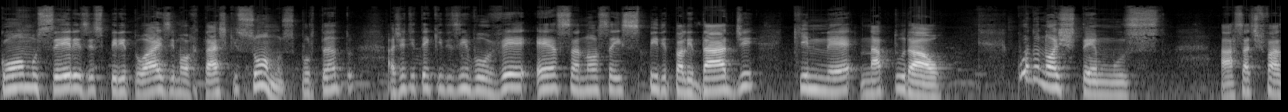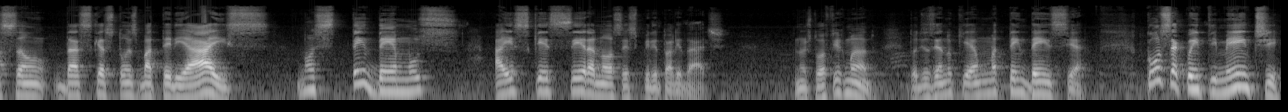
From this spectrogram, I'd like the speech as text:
como seres espirituais e mortais que somos. Portanto, a gente tem que desenvolver essa nossa espiritualidade que é natural. Quando nós temos a satisfação das questões materiais, nós tendemos a esquecer a nossa espiritualidade. Não estou afirmando, estou dizendo que é uma tendência. Consequentemente,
